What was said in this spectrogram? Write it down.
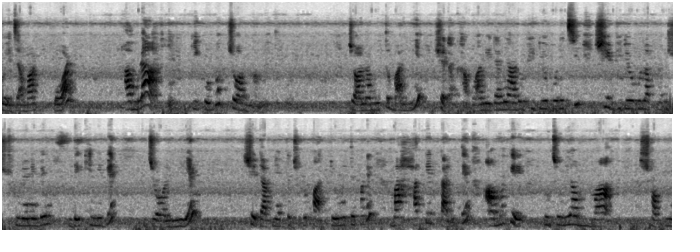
হয়ে যাবার পর আমরা কি করব? চরণামৃত জলামৃত বানিয়ে সেটা খাব। আমি এটা নিয়ে আরও ভিডিও করেছি। সেই ভিডিওগুলো আপনারা শুনে নেবেন, দেখে নেবেন, জল নিয়ে। সেটা আপনি একটা ছোটো পাত্রেও নিতে পারেন বা হাতের তালুতে। আমাকে পূজনীয় মা স্বপ্নে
